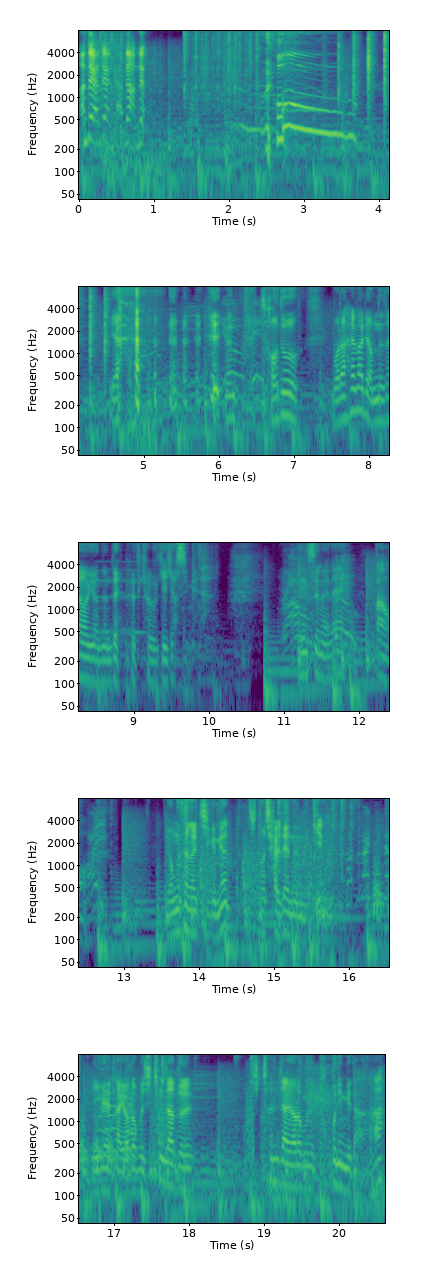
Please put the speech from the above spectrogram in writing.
안돼 안돼 안돼 안돼. 오. 야. 이건 저도 뭐라 할 말이 없는 상황이었는데 그래도 결국 이겼습니다. 흥스맨의 파워. 영상을 찍으면 더 잘 되는 느낌? 이게 다 여러분 시청자들 시청자 여러분의 덕분입니다.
